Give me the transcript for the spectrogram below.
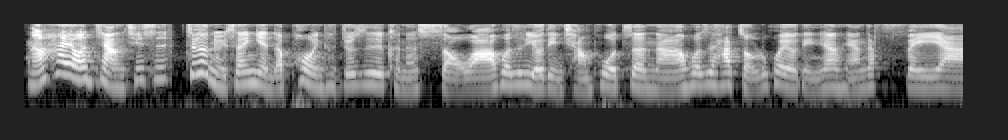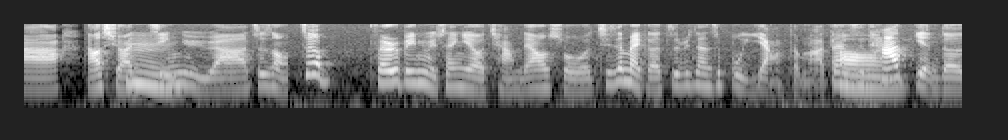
然后还有讲，其实这个女生演的 point 就是可能手啊，或者是有点强迫症啊，或者是她走路会有点像像在飞啊，然后喜欢金鱼啊、嗯、这种。这个菲律宾女生也有强调说，其实每个自闭症是不一样的嘛，但是她演的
